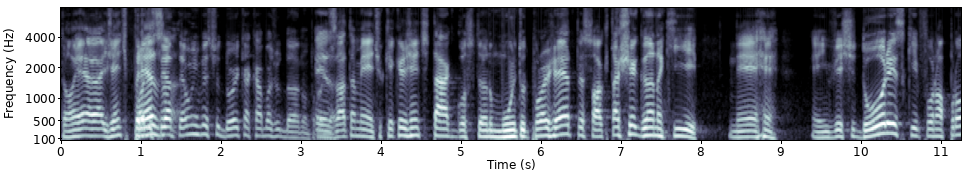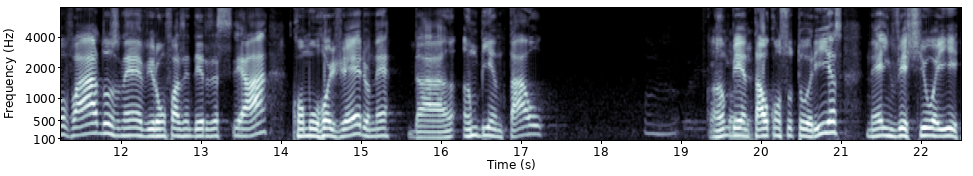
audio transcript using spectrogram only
Então é, a gente preza. Pode ser até um investidor que acaba ajudando o projeto. Exatamente. O que, que a gente está gostando muito do projeto, pessoal, que está chegando aqui, né? É, investidores que foram aprovados, né? Virou um Fazendeiros SA, como o Rogério, né? Da Ambiental Ambiental Consultorias, né? Ele investiu aí,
